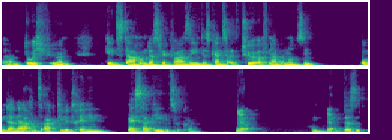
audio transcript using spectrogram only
ähm, durchführen, geht es darum, dass wir quasi das Ganze als Türöffner benutzen, um danach ins aktive Training besser gehen zu können. Ja. Und ja. Das, ist,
